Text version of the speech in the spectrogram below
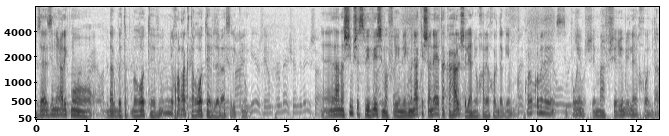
זה נראה לי כמו דג ברוטב. אם אני אוכל רק את הרוטב זה לא יעשה לי כלום. זה אנשים שסביבי שמפריעים לי. אם אני רק אשנה את הקהל שלי אני אוכל לאכול דגים. כל מיני סיפורים שמאפשרים לי לאכול דג.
